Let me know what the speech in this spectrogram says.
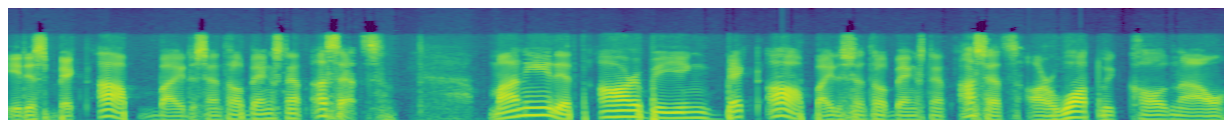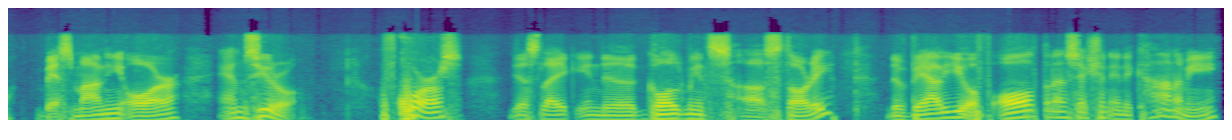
it is backed up by the central bank's net assets. Money that are being backed up by the central bank's net assets are what we call now base money or M0. Of course, just like in the Goldsmith's uh, story, the value of all transaction in the economy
